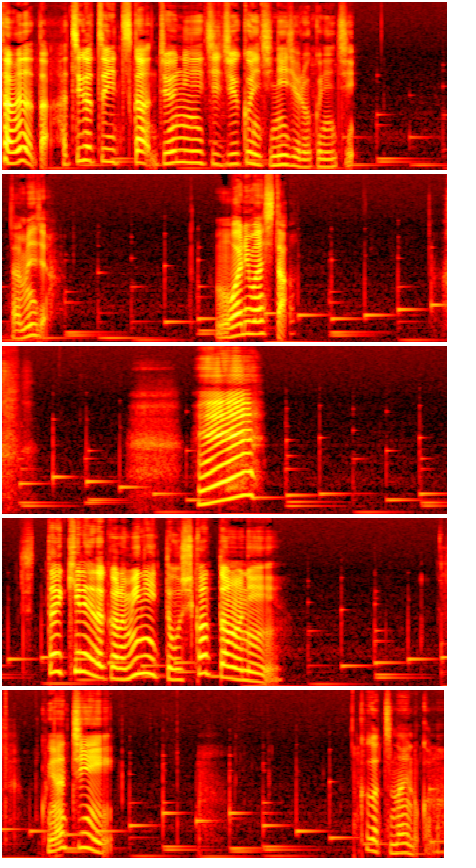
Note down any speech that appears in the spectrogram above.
ダメだった。8月5日12日19日26日。ダメじゃん。もう終わりました。えー、絶対綺麗だから見に行ってほしかったのに。悔しい。9月ないのかな。9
